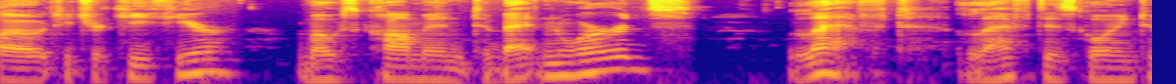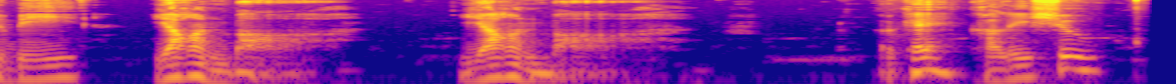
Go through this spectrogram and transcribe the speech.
Hello, Teacher Keith here. Most common Tibetan words. Left. Left is going to be Yanba. Yanba. Okay, Kalishu.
